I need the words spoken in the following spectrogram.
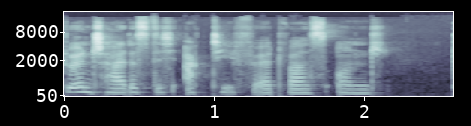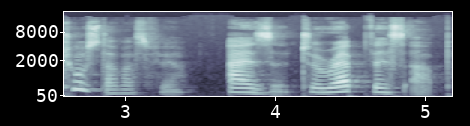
du entscheidest dich aktiv für etwas und tust da was für. Also, to wrap this up,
